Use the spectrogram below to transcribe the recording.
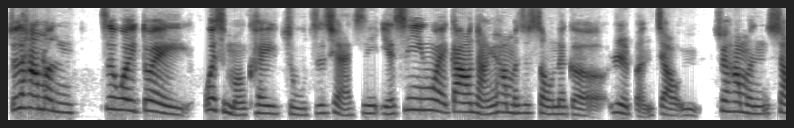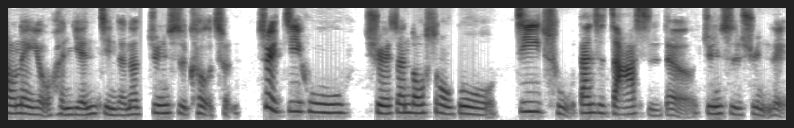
就是他们。自卫队为什么可以组织起来？是也是因为刚刚讲，因为他们是受那个日本教育，所以他们校内有很严谨的那军事课程，所以几乎学生都受过基础但是扎实的军事训练。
